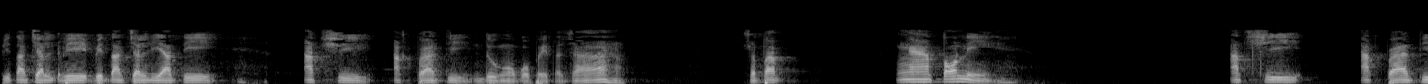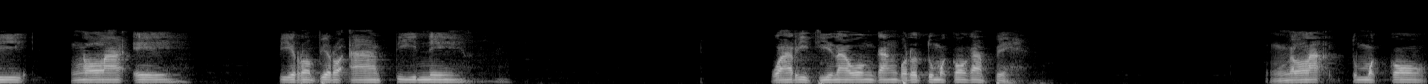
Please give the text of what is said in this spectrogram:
Bitajal bitajalliyati atsi akbadi. Ndonga apa betajah. Sebab ngatoni atsi akbadi ngelake piro-piro atine. Waridina wong kang padha tumeka kabeh. Ngelak tumeka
